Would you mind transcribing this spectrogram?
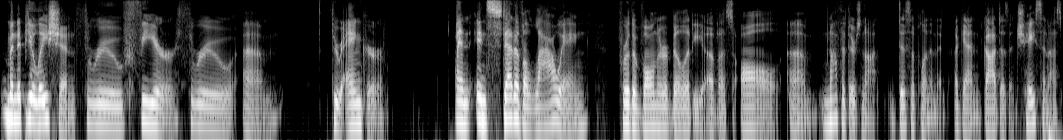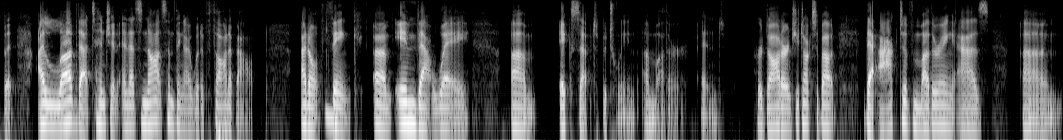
manipulation, through fear, through um, through anger, and instead of allowing for the vulnerability of us all. Um, not that there's not discipline in it. Again, God doesn't chasten us, but I love that tension, and that's not something I would have thought about. I don't mm-hmm. think um, in that way, um, except between a mother and her daughter. And she talks about the act of mothering as um,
